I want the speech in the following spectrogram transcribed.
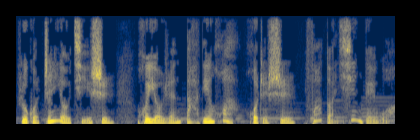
如果真有急事，会有人打电话或者是发短信给我。”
